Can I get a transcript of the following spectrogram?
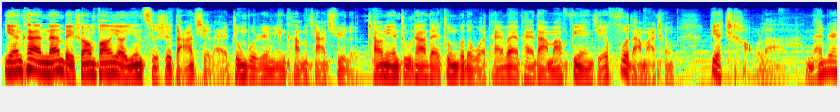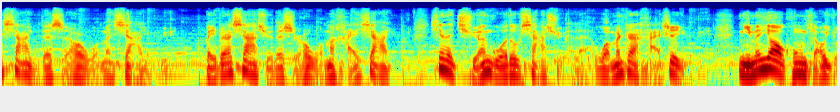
眼看南北双方要因此事打起来，中部人民看不下去了。常年驻扎在中部的我台外派大妈傅艳杰傅大妈称：“别吵了，南边下雨的时候我们下雨，北边下雪的时候我们还下雨。现在全国都下雪了，我们这儿还是雨。你们要空调有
